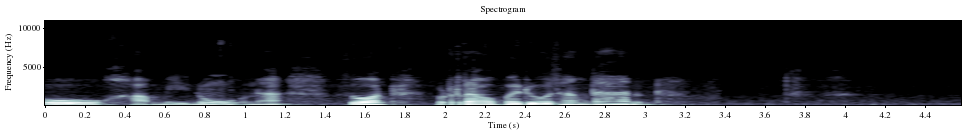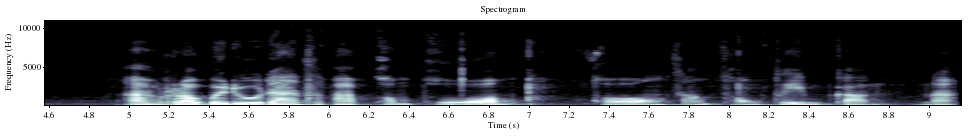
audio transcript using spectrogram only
โอคามินูนะส่วนเราไปดูทางด้าน อะเราไปดูด้านสภาพความพร้อมของทั้งสองทีมกันนะ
